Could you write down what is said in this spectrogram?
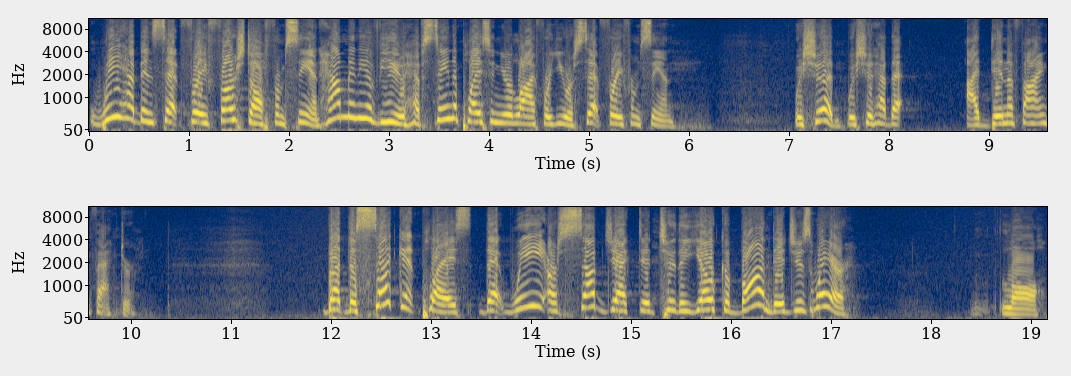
we have been set free first off from sin. How many of you have seen a place in your life where you are set free from sin? We should. We should have that identifying factor. But the second place that we are subjected to the yoke of bondage is where? Law.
